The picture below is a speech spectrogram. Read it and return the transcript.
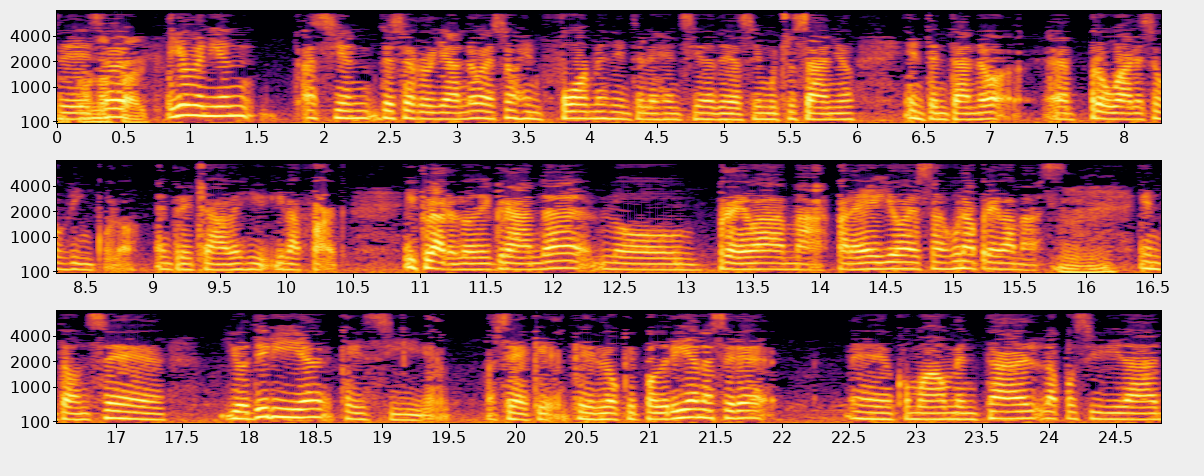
sí, Ellos venían haciendo, desarrollando esos informes de inteligencia de hace muchos años, intentando eh, probar esos vínculos entre Chávez y, la FARC. Y claro, lo de Granda lo prueba más. Para ellos esa es una prueba más. Entonces, yo diría que si o sea, que, lo que podrían hacer es eh, como aumentar la posibilidad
